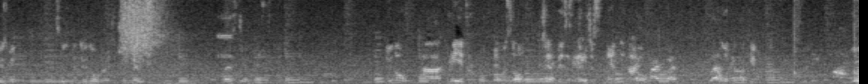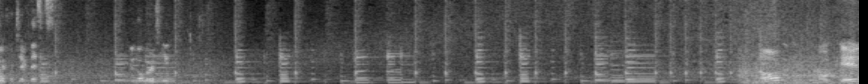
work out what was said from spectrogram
Excuse me. Do you know where Jeff Where's Jeff Bezos? Do you know uh, creator of Amazon, Jeff Bezos, ages 99? We are looking for him. Going for Jeff Bezos. Do you know where's he? No? Okay.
